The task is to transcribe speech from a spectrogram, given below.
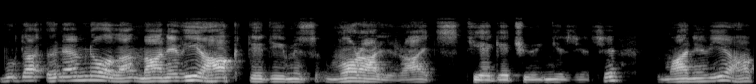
burada önemli olan manevi hak dediğimiz moral rights diye geçiyor İngilizcesi. Manevi hak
